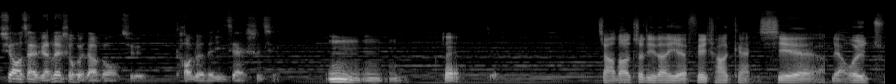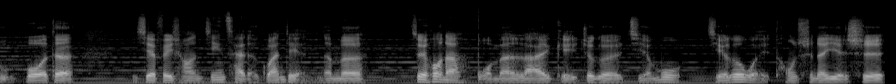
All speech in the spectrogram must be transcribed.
需要在人类社会当中去讨论的一件事情。嗯嗯嗯，对对。讲到这里呢，也非常感谢两位主播的一些非常精彩的观点。那么最后呢，我们来给这个节目结个尾，同时呢，也是。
